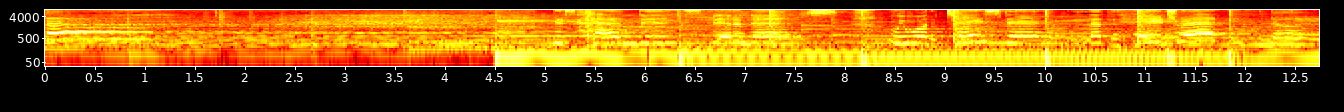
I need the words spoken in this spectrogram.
held. This hand is bitterness. We want to taste it. Let the hatred numb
